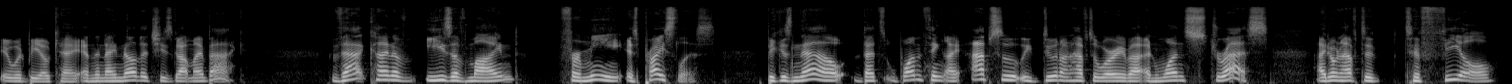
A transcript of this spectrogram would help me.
it would be okay. And then I know that she's got my back. That kind of ease of mind for me is priceless because now that's one thing I absolutely do not have to worry about and one stress I don't have to to feel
